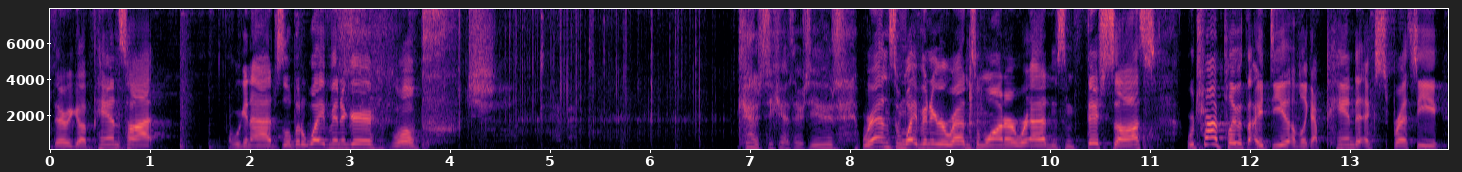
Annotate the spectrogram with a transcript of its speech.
There we go, pan's hot. We're gonna add just a little bit of white vinegar. Whoa, pff, damn it. Get it together, dude. We're adding some white vinegar, we're adding some water, we're adding some fish sauce. We're trying to play with the idea of like a Panda Expressi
